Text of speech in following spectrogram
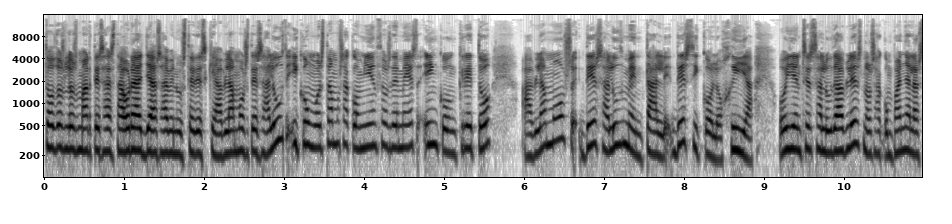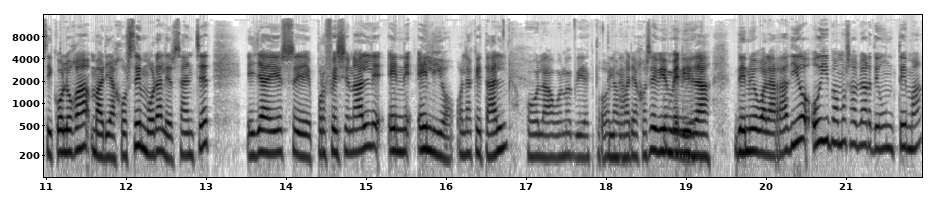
Todos los martes hasta ahora ya saben ustedes que hablamos de salud y como estamos a comienzos de mes en concreto hablamos de salud mental, de psicología. Hoy en Ser Saludables nos acompaña la psicóloga María José Morales Sánchez. Ella es eh, profesional en Helio. Hola, ¿qué tal? Hola, buenos días, Cristina. Hola, María José, bienvenida de nuevo a la radio. Hoy vamos a hablar de un tema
